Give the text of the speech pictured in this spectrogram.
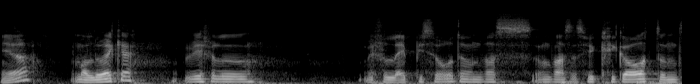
Ja, mal schauen, wie viel, wie viele Episoden und was, um was es wirklich geht und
